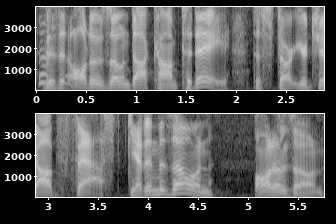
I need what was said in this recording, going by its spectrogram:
Visit AutoZone.com today to start your job fast. Get in the zone. AutoZone.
